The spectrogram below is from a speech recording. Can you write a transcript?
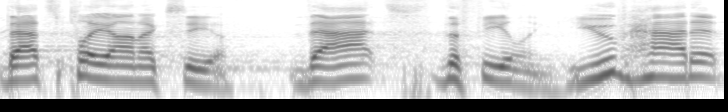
That's pleonexia. That's the feeling. You've had it,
